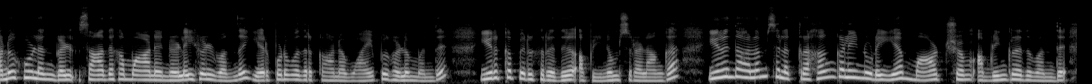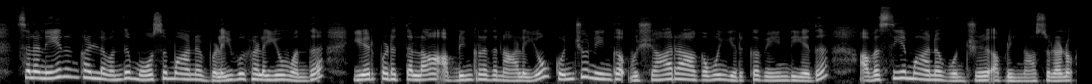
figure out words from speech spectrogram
அனுகூலங்கள் சாதகமான நிலைகள் வந்து ஏற்படுவதற்கான வாய்ப்புகளும் வந்து இருக்க பெறுகிறது அப்படின்னும் சொல்லலாங்க. இருந்தாலும் சில கிரகங்களினுடைய மாற்றம் அப்படிங்கிறது வந்து சில நேரங்களில் வந்து மோசமான விளைவுகளையும் வந்து ஏற்படுத்தலாம் அப்படிங்கிறதுனாலையும் கொஞ்சம் நீங்கள் உஷாராகவும் இருக்க வேண்டியது அவசியமான ஒன்று அப்படின்னு நான் சொல்லணும்.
